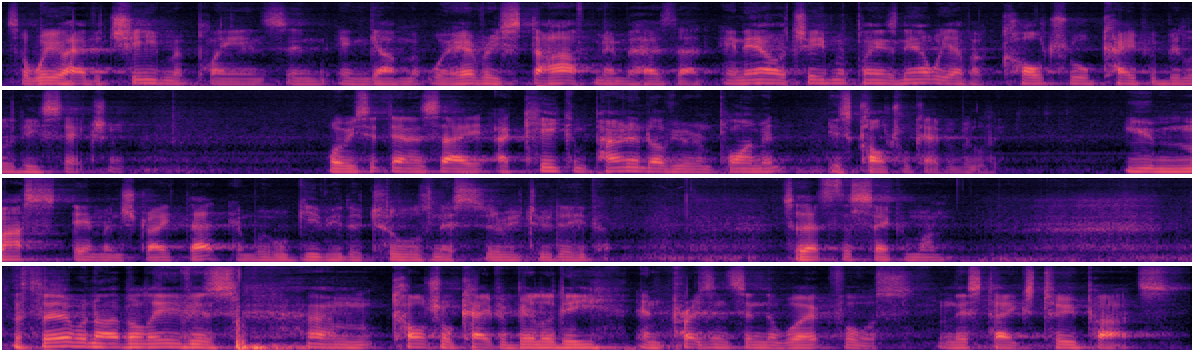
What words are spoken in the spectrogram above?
So we'll have achievement plans in, in government where every staff member has that. In our achievement plans now, we have a cultural capability section where we sit down and say a key component of your employment is cultural capability. You must demonstrate that, and we will give you the tools necessary to do that. So that's the second one. The third one, I believe, is um, cultural capability and presence in the workforce. And this takes two parts.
